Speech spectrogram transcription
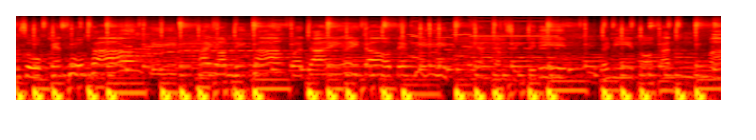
ความสุขเป็นทุกทางปีให้ยอมหลีกทางเปิดใจให้เจ้าเต็มที่แต่ยังจำสิ่งที่ดีที่เคยมีต่อกันมา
